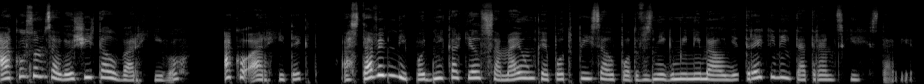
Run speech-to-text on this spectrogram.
Ako som sa dočítal v archívoch, ako architekt a stavebný podnikateľ sa Majunke podpísal pod vznik minimálne tretiny tatranských stavieb.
